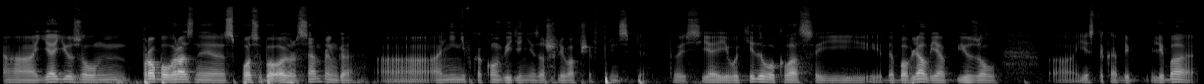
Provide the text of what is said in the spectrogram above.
А, я юзал, пробовал разные способы оверсэмплинга, а, они ни в каком виде не зашли вообще в принципе. То есть я и выкидывал классы, и добавлял, я юзал, а, есть такая либо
